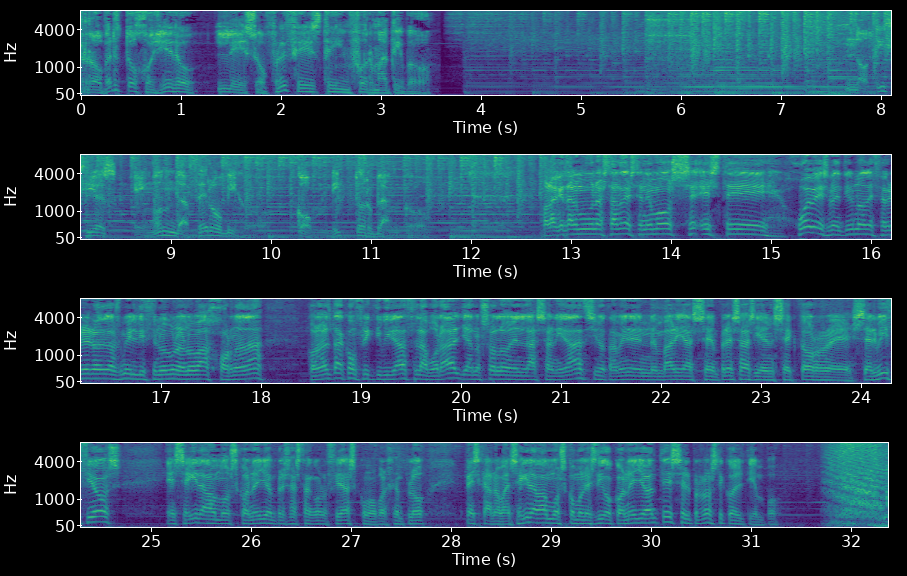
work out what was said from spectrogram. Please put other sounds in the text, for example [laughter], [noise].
Roberto Joyero les ofrece este informativo. Noticias en Onda Cero Vigo con Víctor Blanco. Hola, ¿qué tal? Muy buenas tardes. Tenemos este jueves 21 de febrero de 2019 una nueva jornada con alta conflictividad laboral, ya no solo en la sanidad, sino también en varias empresas y en sector eh, servicios. Enseguida vamos con ello, empresas tan conocidas como por ejemplo Pescanova. Enseguida vamos, como les digo, con ello. Antes el pronóstico del tiempo.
